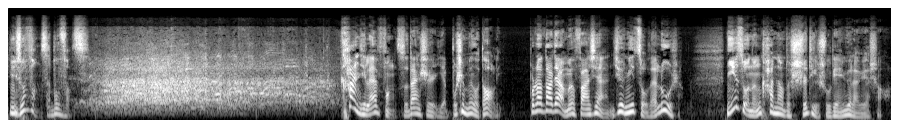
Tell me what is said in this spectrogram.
你说讽刺不讽刺？看起来讽刺，但是也不是没有道理。不知道大家有没有发现，就你走在路上，你所能看到的实体书店越来越少了。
